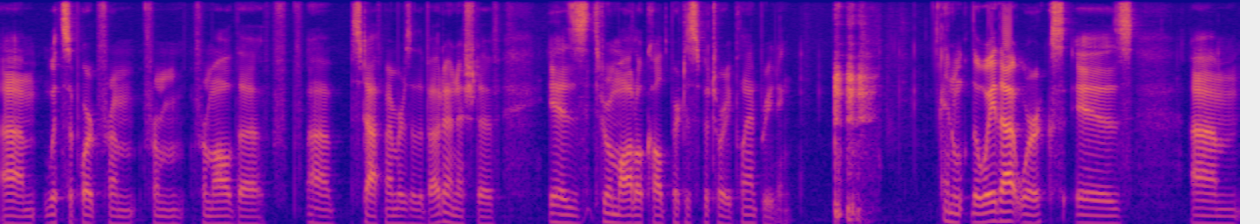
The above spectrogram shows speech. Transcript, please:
um, with support from from from all the uh, staff members of the Bauta Initiative, is through a model called participatory plant breeding. and the way that works is um,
